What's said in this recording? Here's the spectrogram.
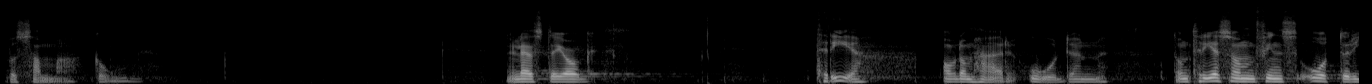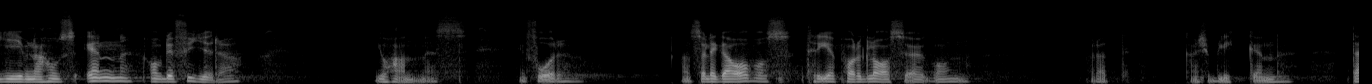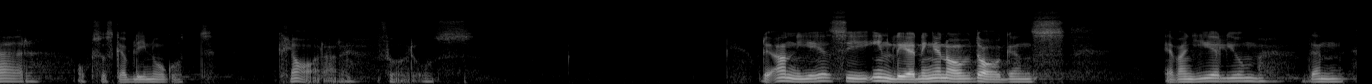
på samma gång. Nu läste jag tre av de här orden. De tre som finns återgivna hos en av de fyra, Johannes. Vi får alltså lägga av oss tre par glasögon för att kanske blicken där också ska bli något klarare för oss. Det anges i inledningen av dagens evangelium, den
